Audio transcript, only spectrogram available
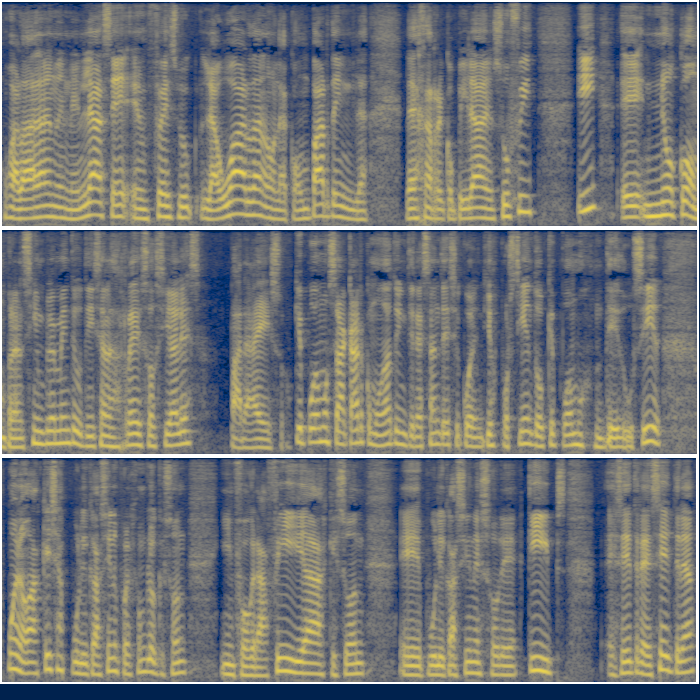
guardarán el enlace, en Facebook la guardan o la comparten y la, dejan recopilada en su feed. Y eh, no compran, simplemente utilizan las redes sociales para eso. ¿Qué podemos sacar como dato interesante de ese 42%? ¿Qué podemos deducir? Bueno, aquellas publicaciones, por ejemplo, que son infografías, que son eh, publicaciones sobre tips, etcétera, etcétera.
